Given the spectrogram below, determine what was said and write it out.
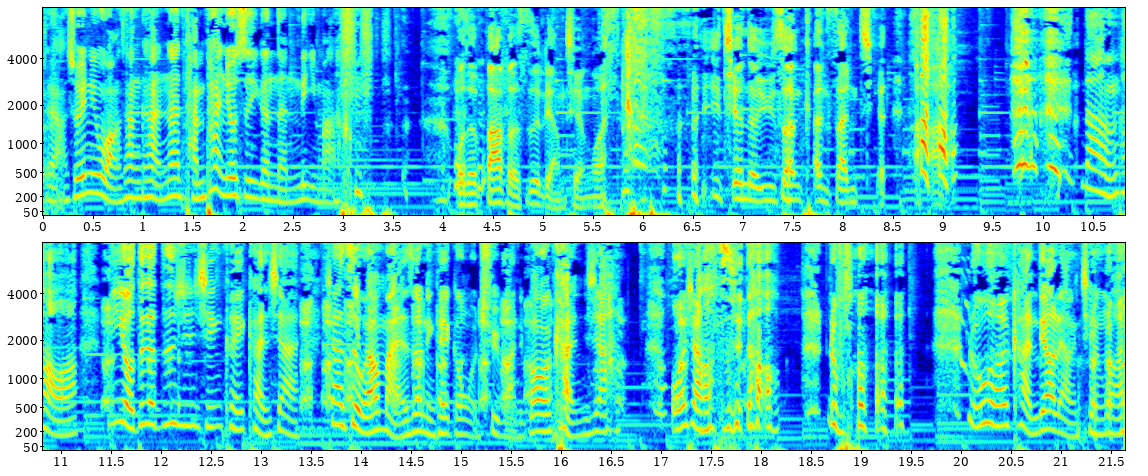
对啊，所以你网上看，那谈判就是一个能力嘛。我的 buffer 是两千万，一千的预算看三千，那很好啊。你有这个自信心可以砍下来，下次我要买的时候你可以跟我去嘛，你帮我砍一下，我想要知道如何如何砍掉两千万。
